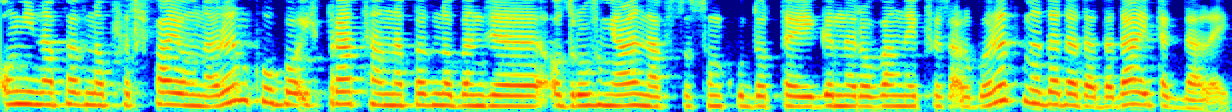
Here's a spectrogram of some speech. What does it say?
oni na pewno przetrwają na rynku, bo ich praca na pewno będzie odróżnialna w stosunku do tej generowanej przez algorytmy, da, da, da, da, da i tak dalej.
